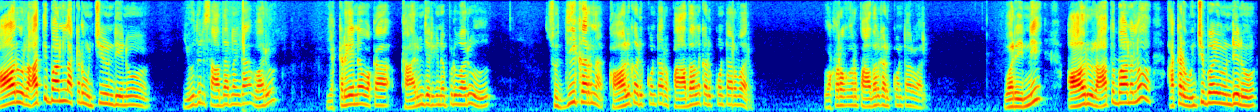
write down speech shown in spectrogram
ఆరు రాతి బాణలు అక్కడ ఉంచి ఉండేను. యూదులు సాధారణంగా వారు ఎక్కడికైనా ఒక కార్యం జరిగినప్పుడు వారు శుద్ధీకరణ కాలు కడుక్కుంటారు పాదాలను కడుక్కుంటారు వారు. ఒకరొకరు పాదాలు కడుక్కుంటారు వారు. వారు ఎన్ని? ఆరు రాత బాణలో అక్కడ ఉంచబడి ఉండేను.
